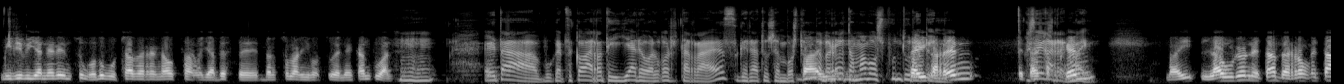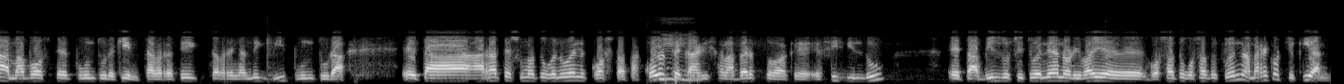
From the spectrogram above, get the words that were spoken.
miri bilan ere entzungo dugu txaberren hau ja beste bertzolari batzuen kantuan. Mm Eta bukatzeko arrati hilaro algortarra ez, geratu zen bostu, bai, berro eta amabos punturekin. Zaigarren, eta zaigarren, bai. bai, lauron eta berro eta amaboste punturekin, txaberretik, txaberren gandik bi puntura. Eta arrate sumatu genuen kosta eta kolpeka mm -hmm. arizala bertzoak ezin bildu, eta bildu zituenean hori bai e, gozatu gozatu zuen amarreko txikian.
